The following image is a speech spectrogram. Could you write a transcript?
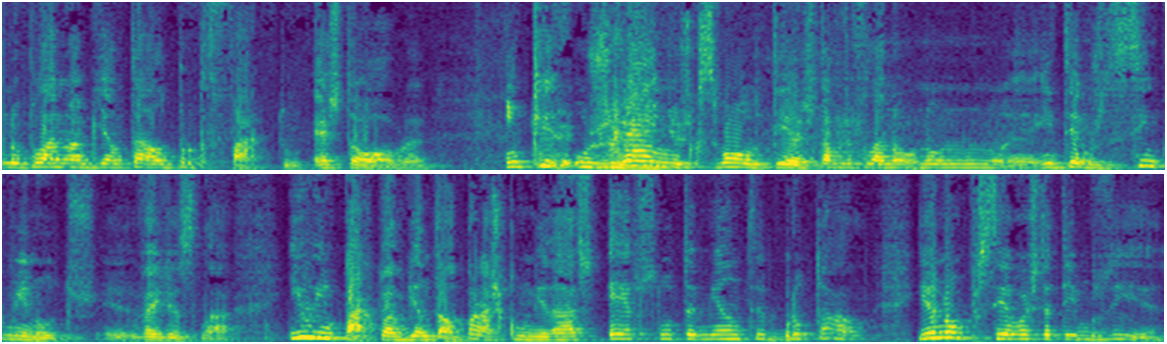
no plano ambiental, porque de facto esta obra em que os ganhos que se vão obter, estamos a falar no, no, no, em termos de 5 minutos, eh, veja-se lá, e o impacto ambiental para as comunidades é absolutamente brutal. Eu não percebo esta teimosia.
